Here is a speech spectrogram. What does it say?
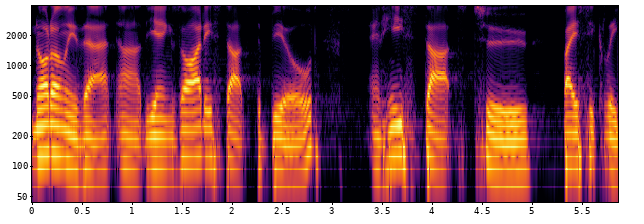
Not only that, uh, the anxiety starts to build and he starts to basically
